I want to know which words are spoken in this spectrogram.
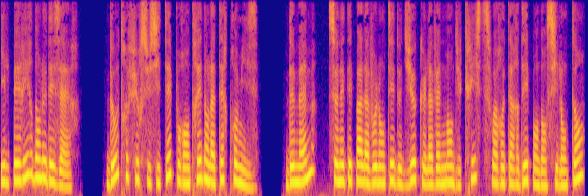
ils périrent dans le désert. D'autres furent suscités pour entrer dans la terre promise. De même, ce n'était pas la volonté de Dieu que l'avènement du Christ soit retardé pendant si longtemps,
